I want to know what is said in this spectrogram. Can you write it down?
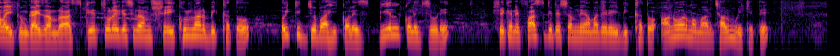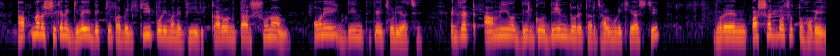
আলাইকুম গাইজ আমরা আজকে চলে গেছিলাম সেই খুলনার বিখ্যাত ঐতিহ্যবাহী কলেজ বিএল কলেজ রোডে। সেখানে ফার্স্ট গেটের সামনে আমাদের এই বিখ্যাত আনোয়ার মামার ঝালমুড়ি খেতে। আপনারা সেখানে গেলেই দেখতে পারবেন কি পরিমাণে ভিড়, কারণ তার সুনাম অনেক দিন থেকেই ছড়িয়ে আছে। ইনফ্যাক্ট আমিও দীর্ঘদিন ধরে তার ঝালমুড়ি খেয়ে আসছি। ধরেন পাঁচ সাত বছর তো হবেই।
